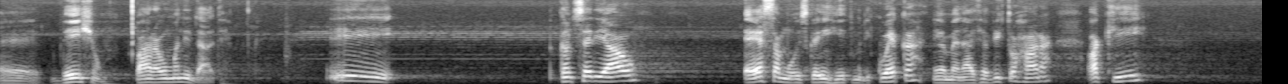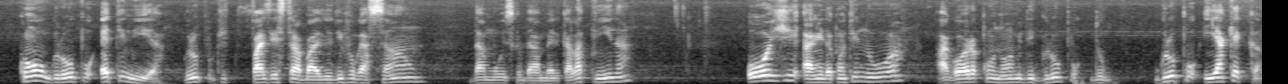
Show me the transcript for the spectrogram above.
é, deixam para a humanidade. E canto serial, essa música em ritmo de cueca, em homenagem a Victor Hara, aqui com o grupo Etnia, grupo que faz esse trabalho de divulgação da música da América Latina. Hoje ainda continua, agora com o nome de grupo do grupo Iaquecã.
